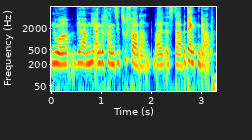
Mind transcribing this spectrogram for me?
Nur wir haben nie angefangen, sie zu fördern, weil es da Bedenken gab.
